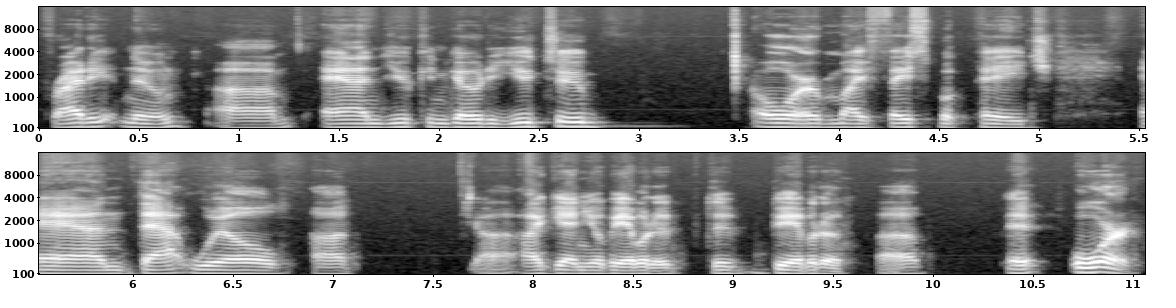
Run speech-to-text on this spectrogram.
Friday at noon, um, and you can go to YouTube or my Facebook page, and that will uh, uh, again, you'll be able to, to be able to, uh, it, or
